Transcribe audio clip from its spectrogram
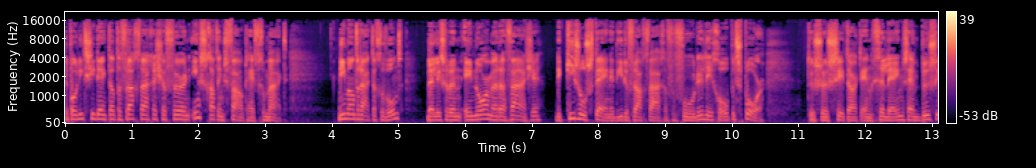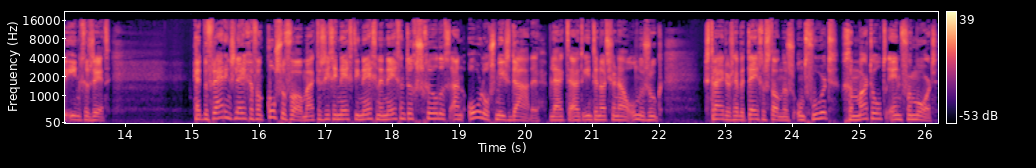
De politie denkt dat de vrachtwagenchauffeur een inschattingsfout heeft gemaakt. Niemand raakte gewond, wel is er een enorme ravage. De kiezelstenen die de vrachtwagen vervoerden liggen op het spoor. Tussen Sittard en Geleen zijn bussen ingezet. Het bevrijdingsleger van Kosovo maakte zich in 1999 schuldig aan oorlogsmisdaden, blijkt uit internationaal onderzoek. Strijders hebben tegenstanders ontvoerd, gemarteld en vermoord.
